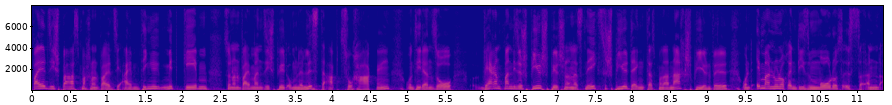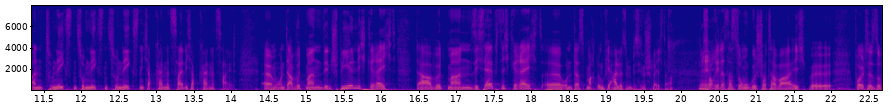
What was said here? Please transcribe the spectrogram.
weil sie Spaß machen und weil sie einem Dinge mitgeben, sondern weil man sie spielt, um eine Liste abzuhaken und die dann so, während man dieses Spiel spielt, schon an das nächste Spiel denkt, das man danach spielen will und immer nur noch in diesem Modus ist, an, an zum nächsten, zum nächsten, zum nächsten, ich habe keine Zeit, ich habe keine Zeit. Ähm, und da wird man den Spielen nicht gerecht, da wird man sich selbst nicht gerecht äh, und das macht irgendwie alles ein bisschen schlechter. Nee. Sorry, dass das so rumgestotter war, ich äh, wollte so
